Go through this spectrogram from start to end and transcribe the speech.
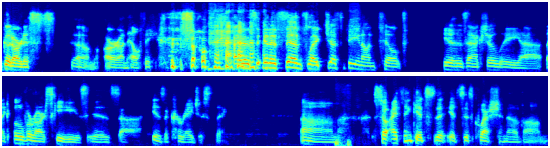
good artists um, are unhealthy. so, in a, in a, sense, like just being on tilt is actually uh, like over our skis is uh, is a courageous thing. Um, so I think it's it's this question of um,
